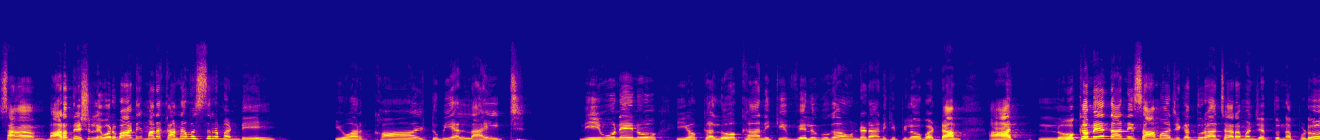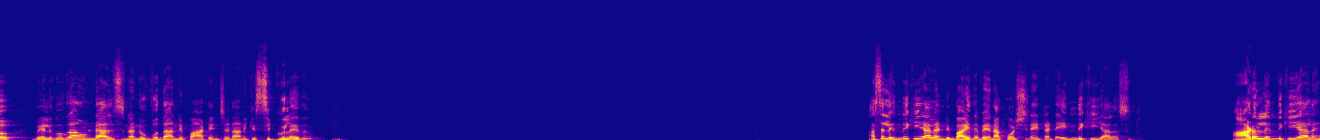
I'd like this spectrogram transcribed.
స- భారతదేశంలో ఎవరు పాటి మనకు అనవసరం అండి. You are call to be a light నీవు నేను ఈ యొక్క లోకానికి వెలుగుగా ఉండడానికి పిలువబడ్డాం. ఆ లోకమే దాన్ని సామాజిక దురాచారం అని చెప్తున్నప్పుడు వెలుగుగా ఉండాల్సిన నువ్వు దాన్ని పాటించడానికి సిగ్గులేదు? అసలు ఎందుకు ఇవ్వాలండి బయదవే నా క్వశ్చన్ ఏంటంటే ఎందుకు ఇవ్వాలి అసలు? ఆడోళ్ళు ఎందుకు ఇవ్వాలి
